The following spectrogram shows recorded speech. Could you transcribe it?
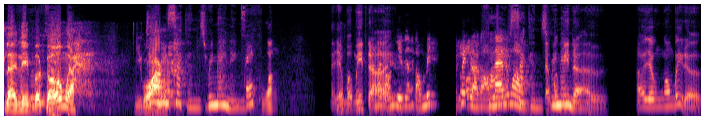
lên đi bớt bốn à. Gì quăng Ten seconds remaining. quăng này chắc bớt nó rồi. còn gì còn mít mít rồi còn Five đúng không? chắc bớt remaining. đó ừ. Nói chung không biết được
